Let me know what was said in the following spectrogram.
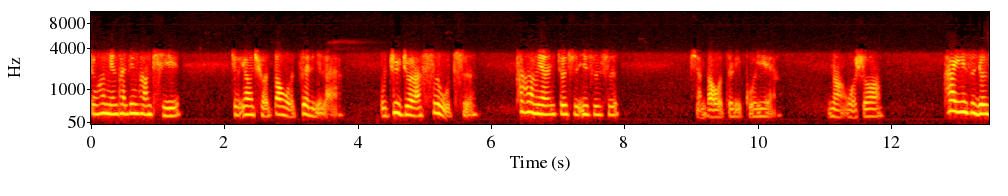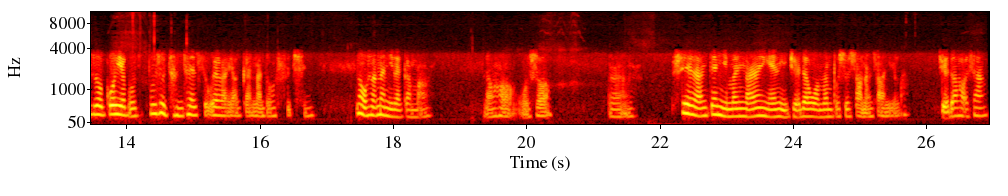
就后面他经常提，就要求到我这里来，我拒绝了四五次。他后面就是意思是想到我这里过夜，那我说，他意思就是说过夜不不是纯粹是为了要干那种事情，那我说那你来干嘛？然后我说，嗯，虽然在你们男人眼里觉得我们不是少男少女了，觉得好像，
